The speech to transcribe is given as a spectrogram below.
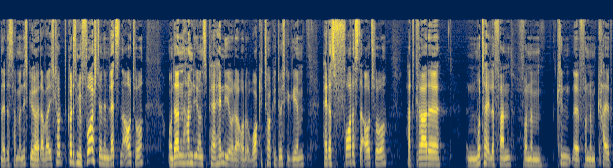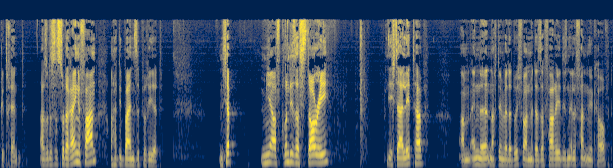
Ne, das haben wir nicht gehört, aber ich konnte, konnte es mir vorstellen im letzten Auto. Und dann haben die uns per Handy oder, oder Walkie-Talkie durchgegeben: Hey, das vorderste Auto hat gerade einen Mutterelefant von einem, kind, äh, von einem Kalb getrennt. Also, das ist so da reingefahren und hat die beiden separiert. Und ich habe mir aufgrund dieser Story die ich da erlebt habe, am Ende, nachdem wir da durch waren mit der Safari, diesen Elefanten gekauft.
